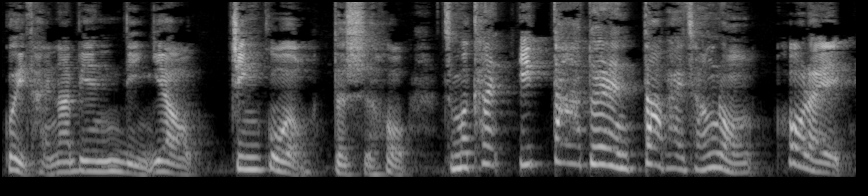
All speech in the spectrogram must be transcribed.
柜台那边领药，经过的时候，怎么看一大堆人大排长龙，后来。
